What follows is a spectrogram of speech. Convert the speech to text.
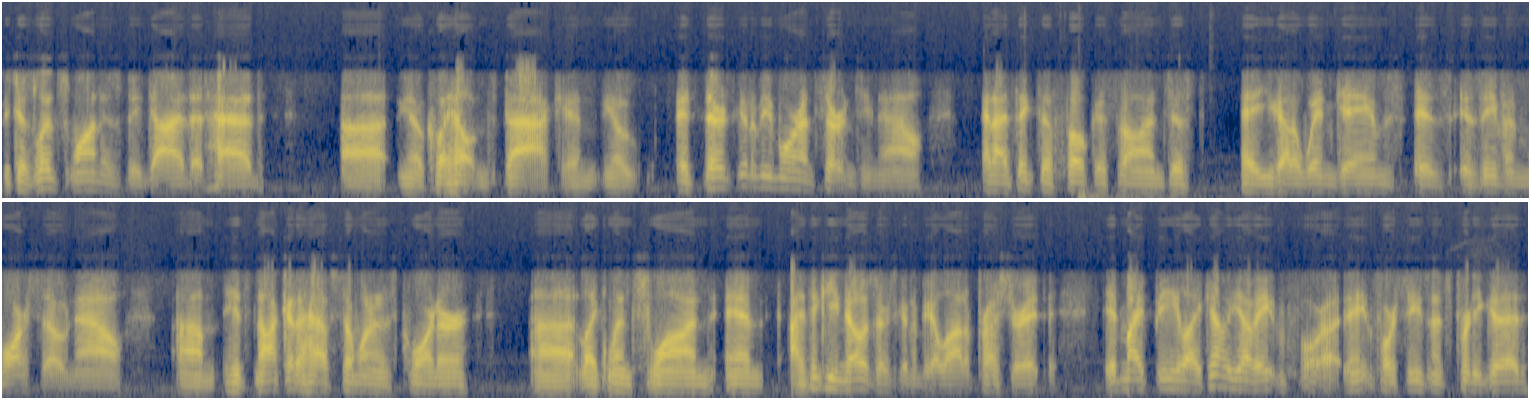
because Lynn Swann is the guy that had uh, you know, Clay Helton's back, and you know, it, there's going to be more uncertainty now, and I think the focus on just hey, you got to win games is is even more so now. Um, he's not going to have someone in his corner uh, like Lynn Swann, and I think he knows there's going to be a lot of pressure. It it might be like, oh, you have eight and four, an eight and four season. It's pretty good.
